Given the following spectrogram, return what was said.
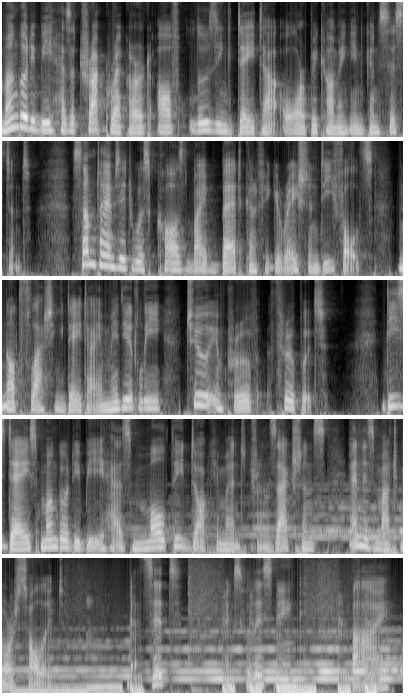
MongoDB has a track record of losing data or becoming inconsistent. Sometimes it was caused by bad configuration defaults, not flashing data immediately to improve throughput. These days, MongoDB has multi-document transactions and is much more solid. That's it. Thanks for listening. Bye.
